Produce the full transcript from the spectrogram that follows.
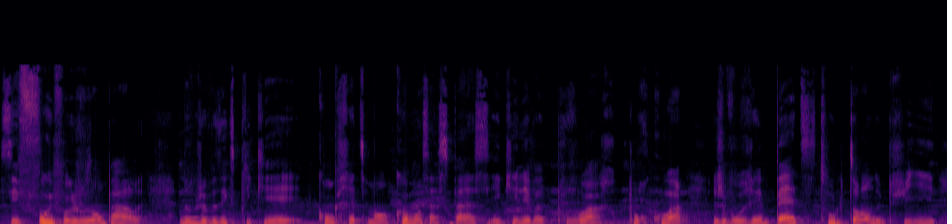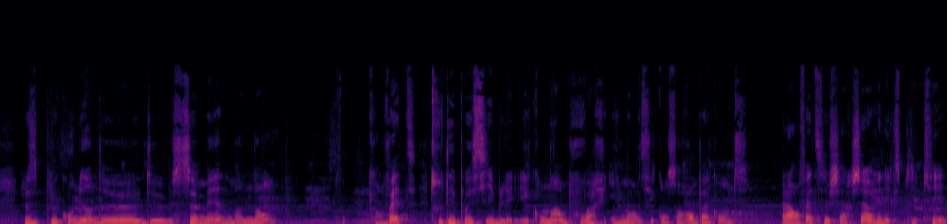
c'est fou, il faut que je vous en parle. Donc je vais vous expliquer concrètement comment ça se passe et quel est votre pouvoir. Pourquoi je vous répète tout le temps depuis je ne sais plus combien de, semaines maintenant qu'en fait tout est possible et qu'on a un pouvoir immense et qu'on s'en rend pas compte. Alors en fait ce chercheur il expliquait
